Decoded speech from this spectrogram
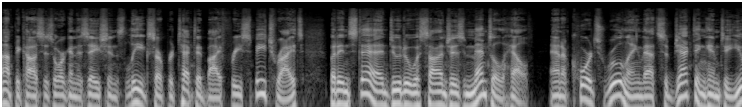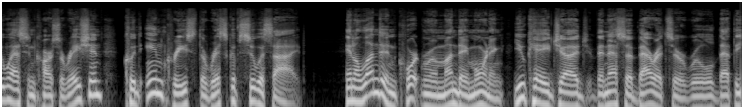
not because his organization's leaks are protected by free speech rights, but instead due to Assange's mental health and a court's ruling that subjecting him to U.S. incarceration could increase the risk of suicide. In a London courtroom Monday morning, UK Judge Vanessa Baraitser ruled that the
